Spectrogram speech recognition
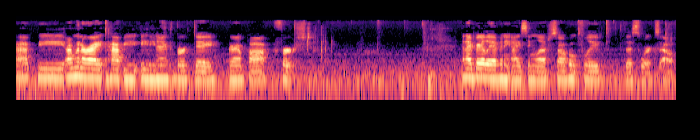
happy. I'm gonna write happy 89th birthday grandpa first. And I barely have any icing left so hopefully this works out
